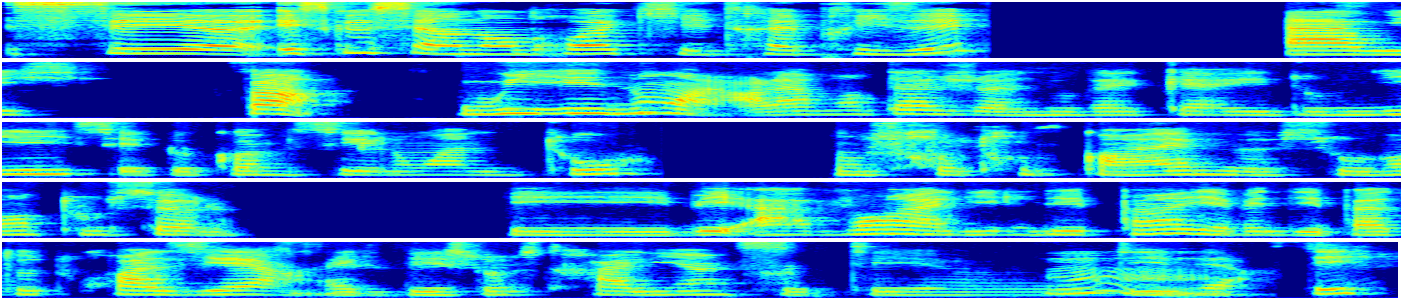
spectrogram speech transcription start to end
C'est, est-ce que c'est un endroit qui est très prisé? Ah oui. Enfin, oui et non. Alors, l'avantage de la Nouvelle-Calédonie, c'est que comme c'est loin de tout, on se retrouve quand même souvent tout seul. Et mais avant, à l'île des Pins, il y avait des bateaux de croisière avec des Australiens qui s'étaient euh, mmh. déversés.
